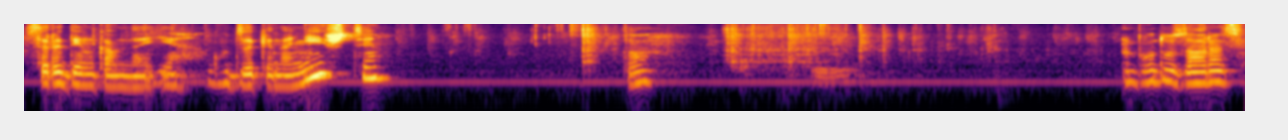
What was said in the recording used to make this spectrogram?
серединка в неї. Гудзики на ніжці. То буду зараз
